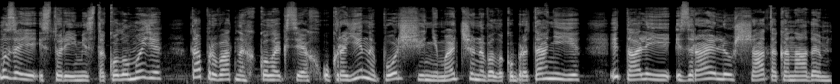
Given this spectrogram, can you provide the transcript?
музеї історії міста Коломиї та приватних колекціях України, Польщі, Німеччини, Великобританії, Італії, Ізраїлю, США та Канади.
